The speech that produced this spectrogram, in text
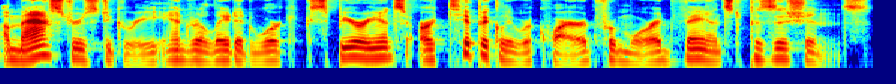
A master's degree and related work experience are typically required for more advanced positions.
